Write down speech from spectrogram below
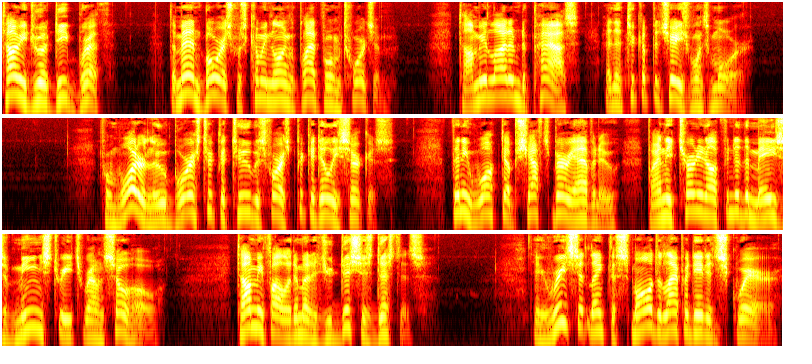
Tommy drew a deep breath. The man Boris was coming along the platform towards him. Tommy allowed him to pass and then took up the chase once more. From Waterloo, Boris took the tube as far as Piccadilly Circus. Then he walked up Shaftesbury Avenue, finally turning off into the maze of mean streets round Soho. Tommy followed him at a judicious distance. They reached at length a small, dilapidated square.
